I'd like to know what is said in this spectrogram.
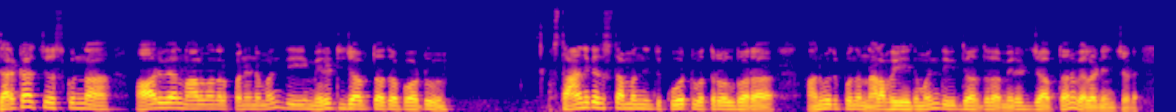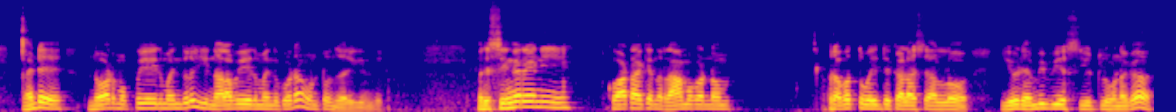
దరఖాస్తు చేసుకున్న ఆరు వేల నాలుగు వందల పన్నెండు మంది మెరిట్ జాబితాతో పాటు స్థానికతకు సంబంధించి కోర్టు ఉత్తర్వుల ద్వారా అనుమతి పొందిన నలభై ఐదు మంది విద్యార్థుల మెరిట్ జాబితాను వెల్లడించాడు. అంటే నూట ముప్పై ఐదు మందిలో ఈ నలభై ఐదు మంది కూడా ఉండటం జరిగింది. మరి సింగరేణి కోటా కింద రామగుండం ప్రభుత్వ వైద్య కళాశాలలో ఏడు ఎంబీబీఎస్ సీట్లు ఉండగా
